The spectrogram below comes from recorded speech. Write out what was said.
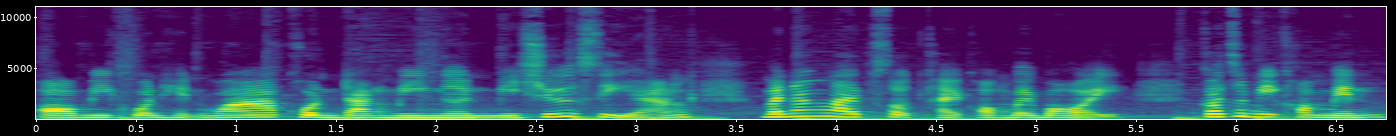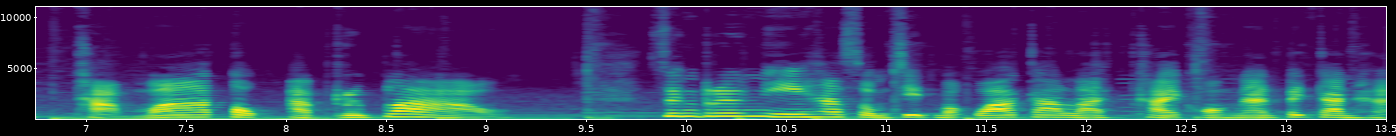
พอมีคนเห็นว่าคนดังมีเงินมีชื่อเสียง มานั่งไลฟ์สดขายของบ่อยๆ ก็จะมีคอมเมนต์ถามว่าตกอับหรือเปล่า ซึ่งเรื่องนี้ค่ะสมจิตบอกว่าการไลฟ์ขายของนั้นเป็นการหา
